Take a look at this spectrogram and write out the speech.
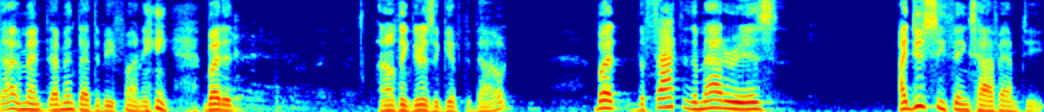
I meant, I meant that to be funny, but it, I don't think there is a gift of doubt. But the fact of the matter is, I do see things half empty.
